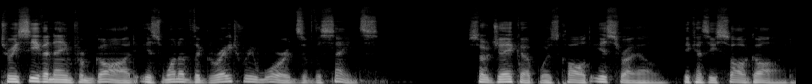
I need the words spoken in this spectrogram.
To receive a name from God is one of the great rewards of the saints. So Jacob was called Israel because he saw God.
